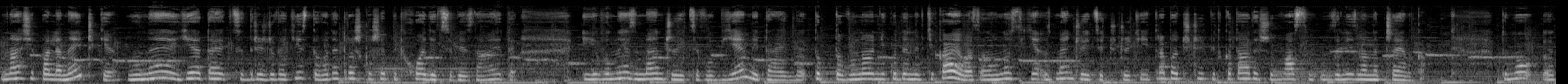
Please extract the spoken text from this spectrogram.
наші палянички, вони є, так як це дріжджове тісто, вони трошки ще підходять собі, знаєте. І вони зменшуються в об'ємі, так якби, тобто воно нікуди не втікає у вас, але воно зменшується чуть-чуть, і треба чуть-чуть підкатати, щоб у вас залізла начинка. Тому е,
